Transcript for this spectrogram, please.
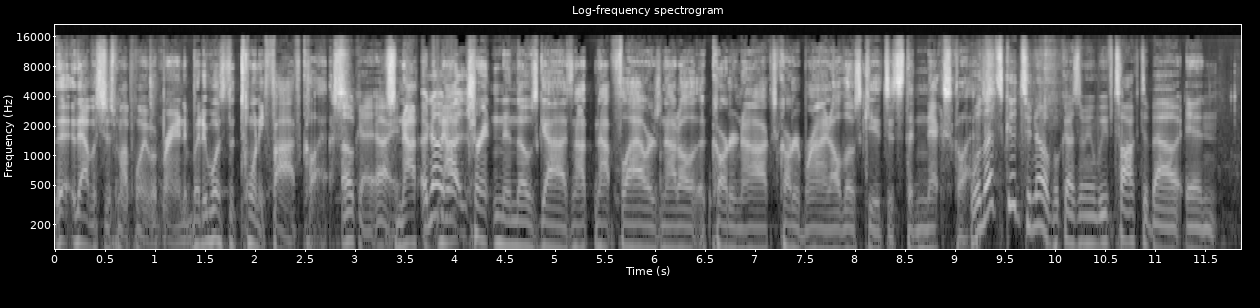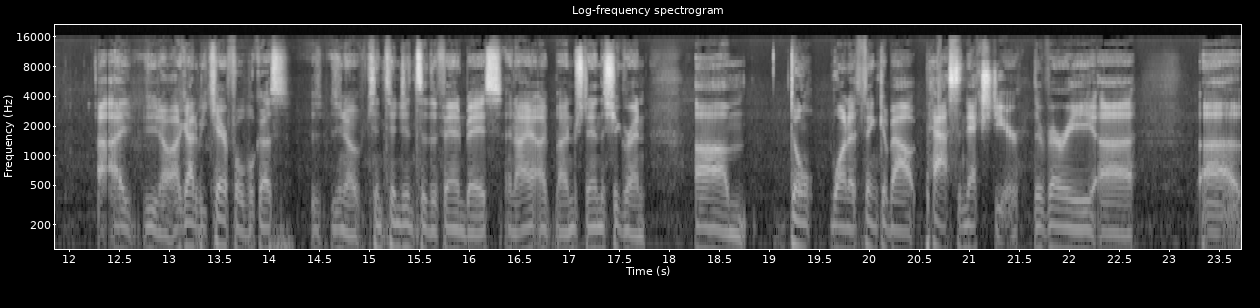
th- That was just my point with Brandon, but it was the 25 class. Okay, all right. not Uh, no, not no. Trenton and those guys, not not Flowers, not all Carter Knox, Carter Bryant, all those kids. It's the next class. Well, that's good to know because I mean we've talked about and I you know I got to be careful because you know contingent to the fan base and I I understand the chagrin. Um, don't want to think about past next year. They're very uh, uh,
